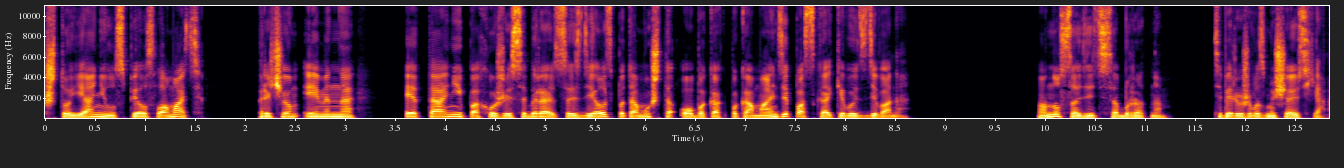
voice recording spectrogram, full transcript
что я не успел сломать. Причем именно это они, похоже, и собираются сделать, потому что оба, как по команде, подскакивают с дивана. «А ну, садитесь обратно». Теперь уже возмущаюсь я.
